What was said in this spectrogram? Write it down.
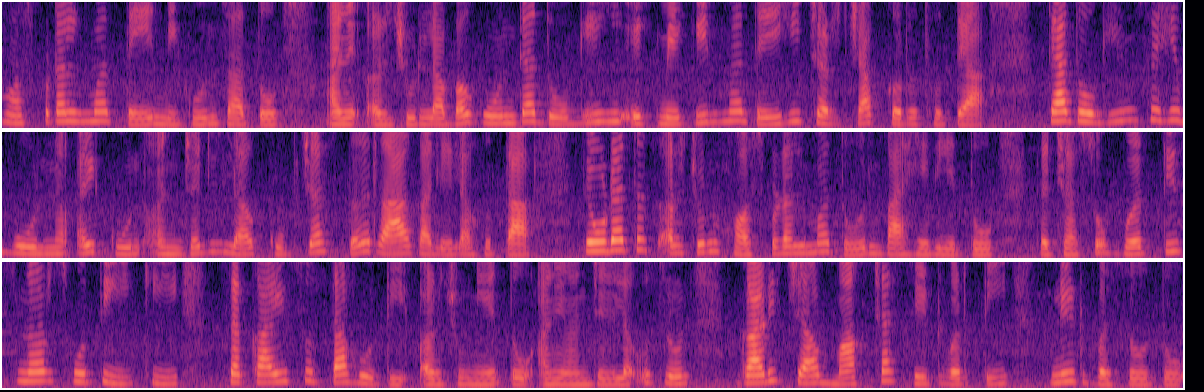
हॉस्पिटलमध्ये निघून जातो आणि अर्जुनला बघून त्या दोघीही एकमेकींमध्ये ही चर्चा करत होत्या. त्या दोघींचं हे बोलणं ऐकून अंजलीला खूप जास्त राग आलेला होता. तेवढ्यातच अर्जुन हॉस्पिटलमधून बाहेर येतो. त्याच्यासोबत तीच नर्स होती की सकाळीसुद्धा होती. अर्जुन येतो आणि अंजलीला उचलून गाडी गाडीच्या मागच्या सीटवरती नीट बसवतो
